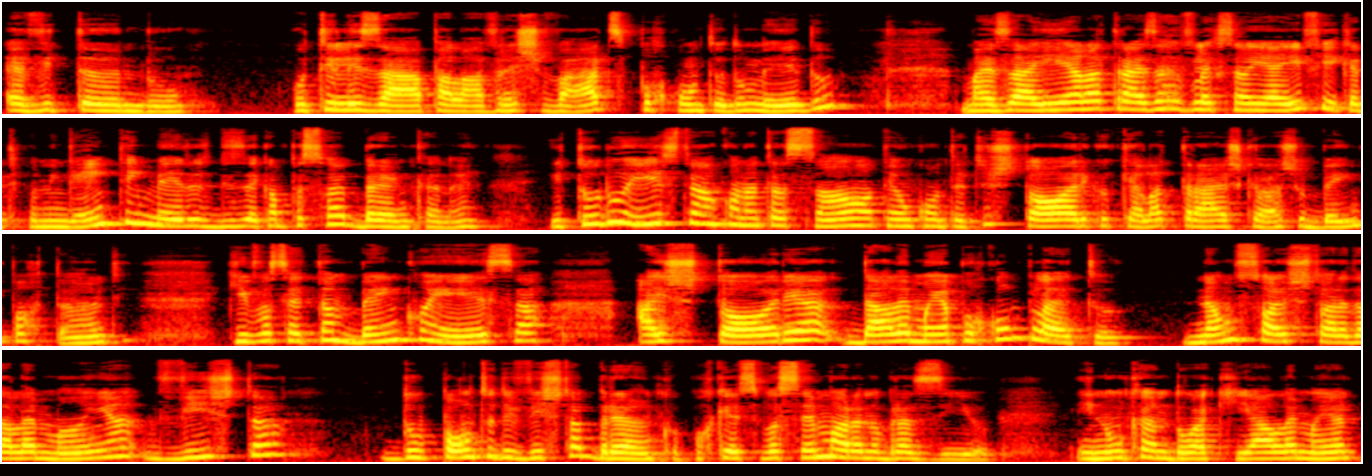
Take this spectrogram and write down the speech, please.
evitando utilizar a palavra schwarz por conta do medo. Mas aí ela traz a reflexão e aí fica, tipo, ninguém tem medo de dizer que uma pessoa é branca, né? E tudo isso tem uma conotação, tem um contexto histórico que ela traz, que eu acho bem importante, que você também conheça a história da Alemanha por completo. Não só a história da Alemanha vista do ponto de vista branco, porque se você mora no Brasil e nunca andou aqui, a Alemanha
